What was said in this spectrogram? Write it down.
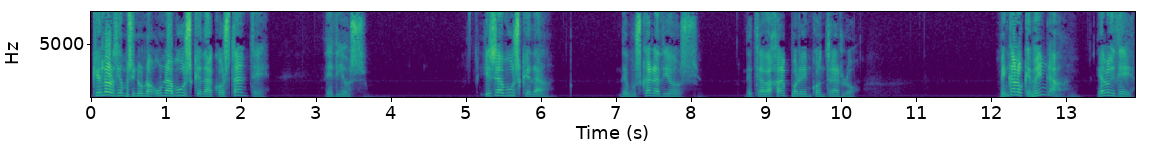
¿Qué es la oración sino una, una búsqueda constante de Dios? Y esa búsqueda de buscar a Dios, de trabajar por encontrarlo, venga lo que venga, ya lo dice,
